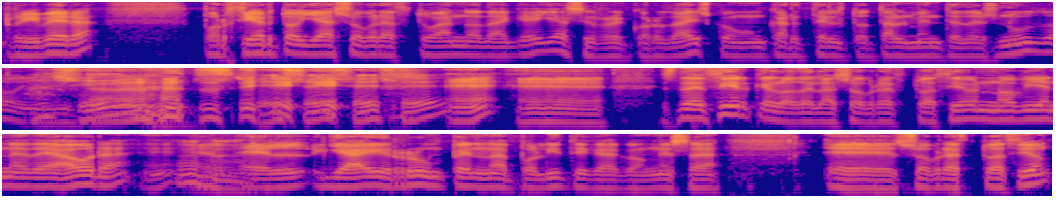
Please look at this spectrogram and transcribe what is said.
Rivera. Por cierto, ya sobreactuando de aquella, si recordáis, con un cartel totalmente desnudo. y Ah, sí. Sí, sí, sí, sí. ¿eh? Eh, es decir, que lo de la sobreactuación no viene de ahora. ¿eh? ya irrumpe en la política con esa eh, sobreactuación.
